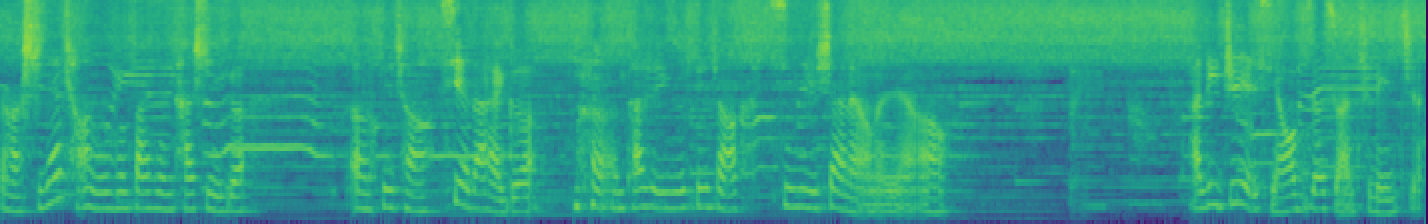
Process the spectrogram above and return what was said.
啊，时间长了你就会发现他是一个，呃，非常谢谢大海哥，他是一个非常心地善良的人啊。啊，荔枝也行，我比较喜欢吃荔枝。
